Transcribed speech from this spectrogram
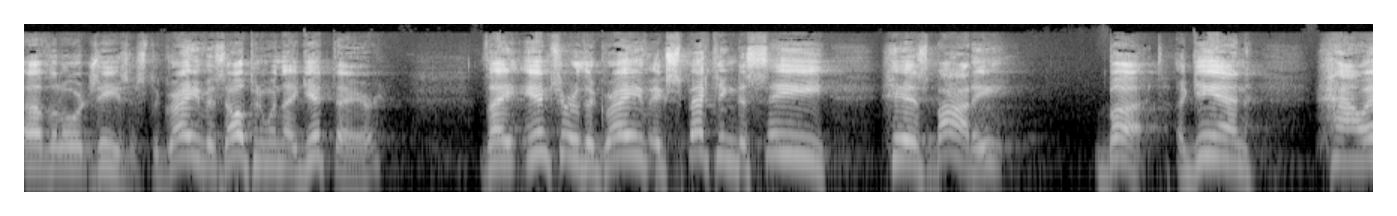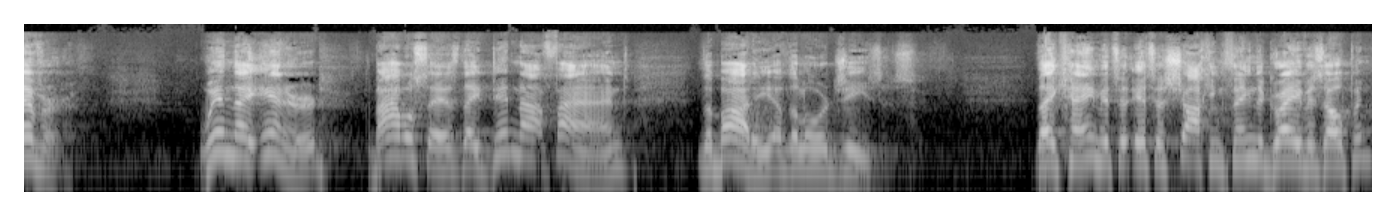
of the Lord Jesus. The grave is open when they get there. They enter the grave expecting to see his body, but again, however, when they entered, the Bible says they did not find the body of the Lord Jesus. They came, it's a, it's a shocking thing. The grave is open.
